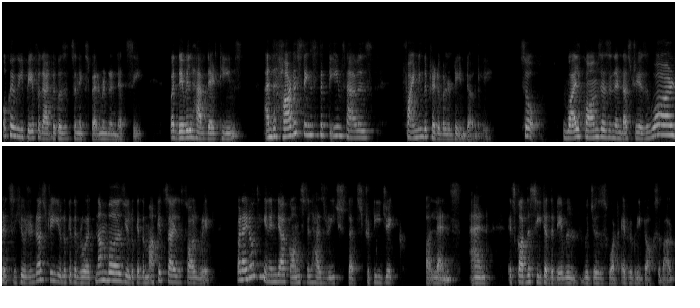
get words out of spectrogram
okay, we'll pay for that because it's an experiment and let's see. But they will have their teams. And the hardest things the teams have is finding the credibility internally. So while comms as an industry has evolved, it's a huge industry. You look at the growth numbers, you look at the market size, it's all great. But I don't think in India, comms still has reached that strategic uh, lens and it's got the seat at the table, which is what everybody talks about.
